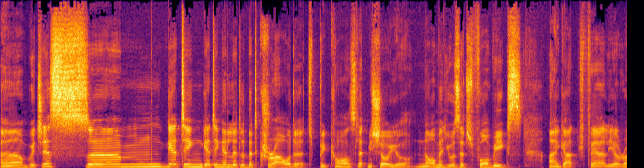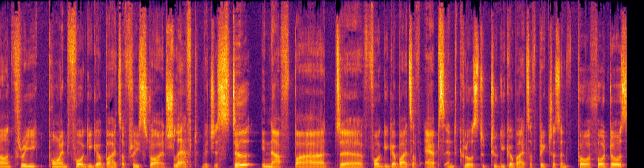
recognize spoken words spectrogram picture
um, which is um, getting getting a little bit crowded because let me show you normal usage four weeks I got fairly around 3.4 gigabytes of free storage left which is still enough but uh, 4 gigabytes of apps and close to 2 gigabytes of pictures and photos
